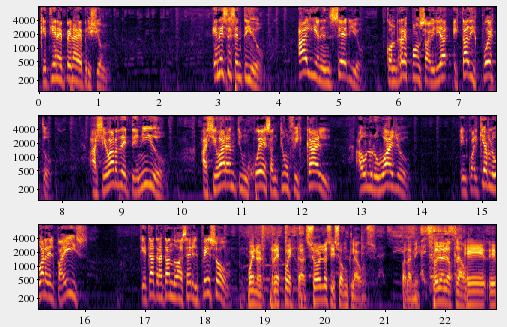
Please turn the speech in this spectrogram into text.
que tiene pena de prisión. En ese sentido, ¿alguien en serio, con responsabilidad, está dispuesto a llevar detenido, a llevar ante un juez, ante un fiscal, a un uruguayo, en cualquier lugar del país, que está tratando de hacer el peso? Bueno, respuesta, solo si son clowns, para mí. Solo los clowns. Eh, eh,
